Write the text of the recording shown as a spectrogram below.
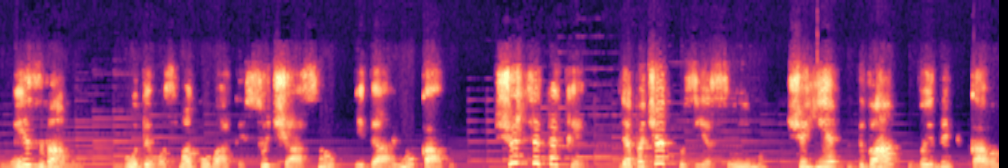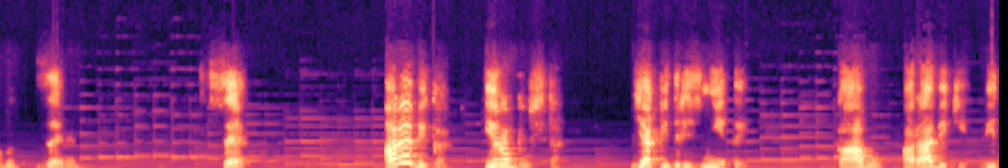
Ми з вами будемо смакувати сучасну ідеальну каву. Що ж це таке? Для початку з'ясуємо, що є два види кавових зерен. Це арабіка і робуста. Як відрізнити каву арабіки від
